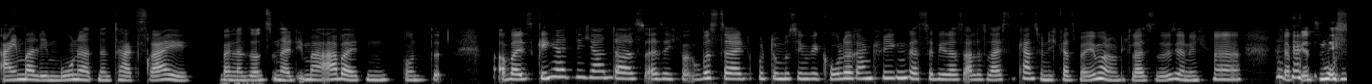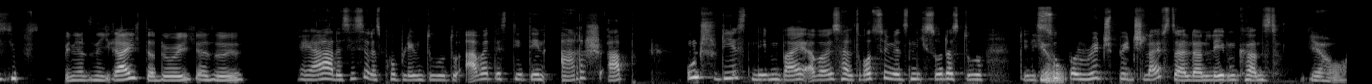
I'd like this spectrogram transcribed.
einmal im Monat 'nen Tag frei, weil Mhm. ansonsten halt immer arbeiten und aber es ging halt nicht anders. Also, ich w wusste halt, gut, du musst irgendwie Kohle rankriegen, dass du dir das alles leisten kannst und ich kann's mir immer noch nicht leisten, so ist ja nicht. Ich habe jetzt nicht bin jetzt nicht reich dadurch, also Ja, das ist ja das Problem. Du du arbeitest dir den Arsch ab und studierst nebenbei, aber ist halt trotzdem jetzt nicht so, dass du den Jo. super Rich Bitch Lifestyle dann leben kannst. Jo,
